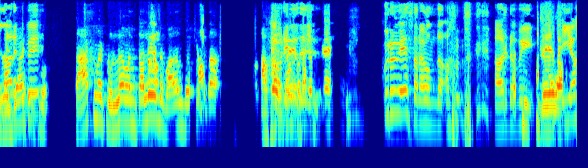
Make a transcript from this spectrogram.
எல்லாருக்கும் உள்ள வந்தாலே இந்த வாரம் பஃபெட் தான். குருவே சரளம் தான் அவர்கிட்ட போய். ஐயா.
